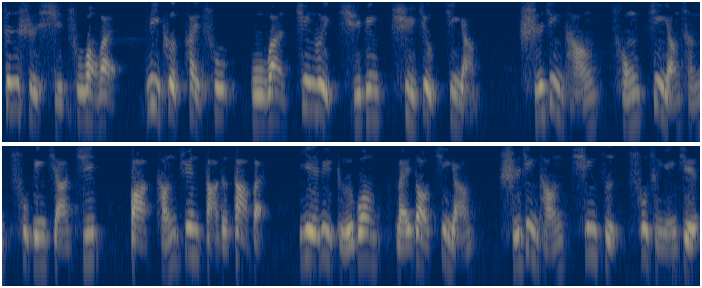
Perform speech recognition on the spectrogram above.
真是喜出望外，立刻派出五万精锐骑兵去救晋阳。石敬瑭从晋阳城出兵夹击，把唐军打得大败。耶律德光来到晋阳，石敬瑭亲自出城迎接，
